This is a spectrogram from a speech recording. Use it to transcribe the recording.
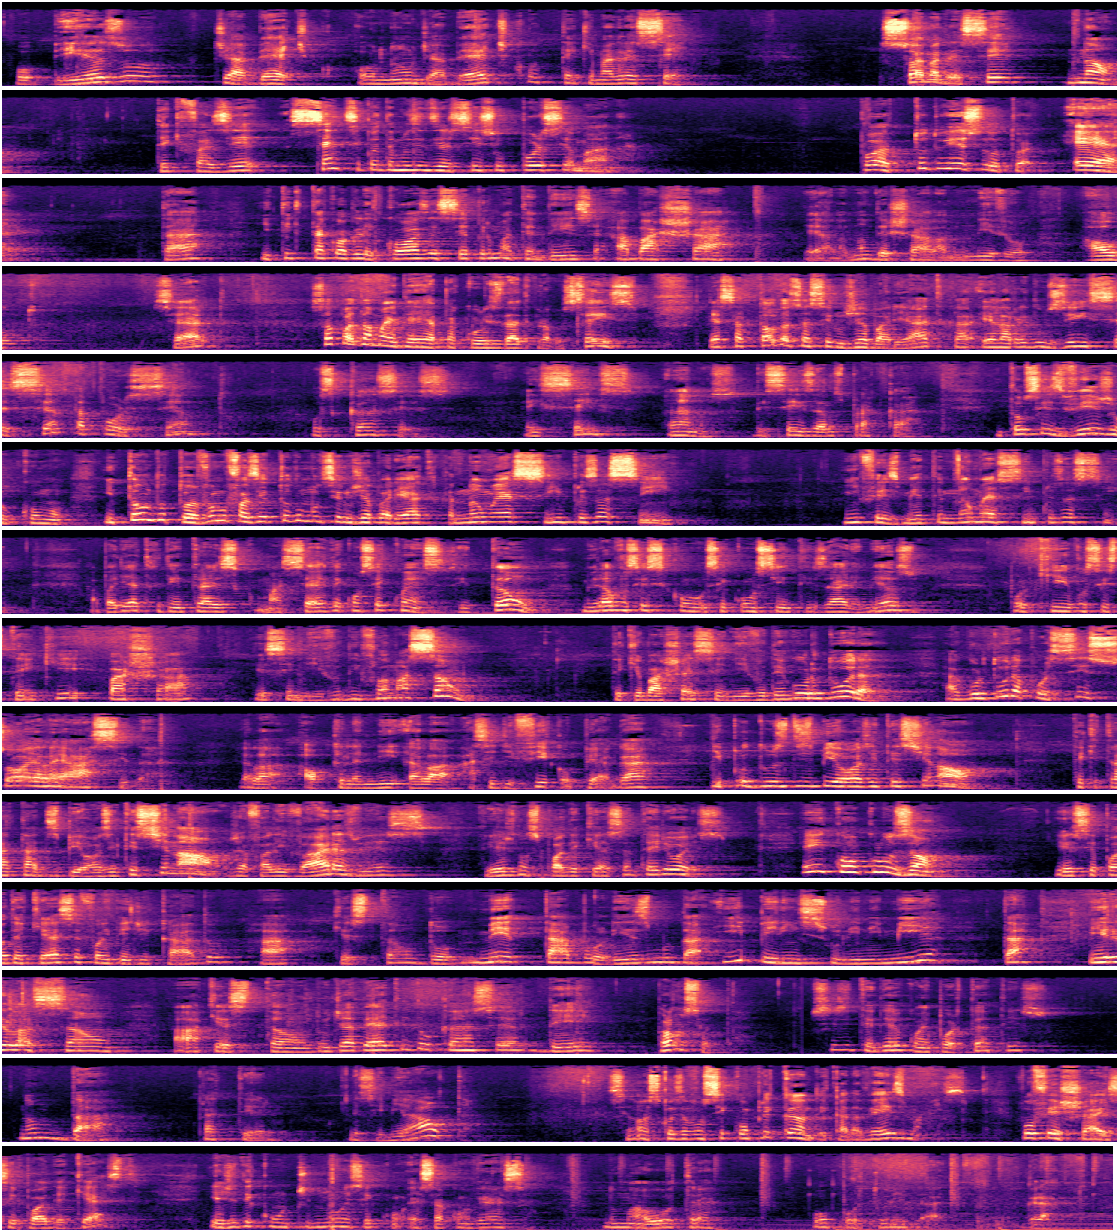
Obeso, diabético ou não diabético tem que emagrecer. Só emagrecer? Não tem que fazer 150 minutos de exercício por semana. Pô, tudo isso, doutor? É, tá? E tem que estar com a glicose sempre uma tendência a baixar ela, não deixar ela no nível alto, certo? Só para dar uma ideia, para curiosidade para vocês, essa tal dessa cirurgia bariátrica, ela reduziu em 60% os cânceres em seis anos, de seis anos para cá. Então vocês vejam como. Então, doutor, vamos fazer todo mundo cirurgia bariátrica? Não é simples assim. Infelizmente, não é simples assim. A bariátrica tem, traz uma série de consequências. Então, melhor vocês se conscientizarem mesmo, porque vocês têm que baixar esse nível de inflamação, tem que baixar esse nível de gordura. A gordura por si só ela é ácida, ela, ela acidifica o pH e produz desbiose intestinal. Tem que tratar desbiose intestinal, já falei várias vezes, veja nos podcasts anteriores. Em conclusão, esse podcast foi dedicado à questão do metabolismo da hiperinsulinemia, tá? Em relação à questão do diabetes e do câncer de próstata. Vocês entenderam como é importante isso? Não dá para ter glicemia alta. Senão as coisas vão se complicando e cada vez mais. Vou fechar esse podcast e a gente continua esse, essa conversa numa outra oportunidade. Grato.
